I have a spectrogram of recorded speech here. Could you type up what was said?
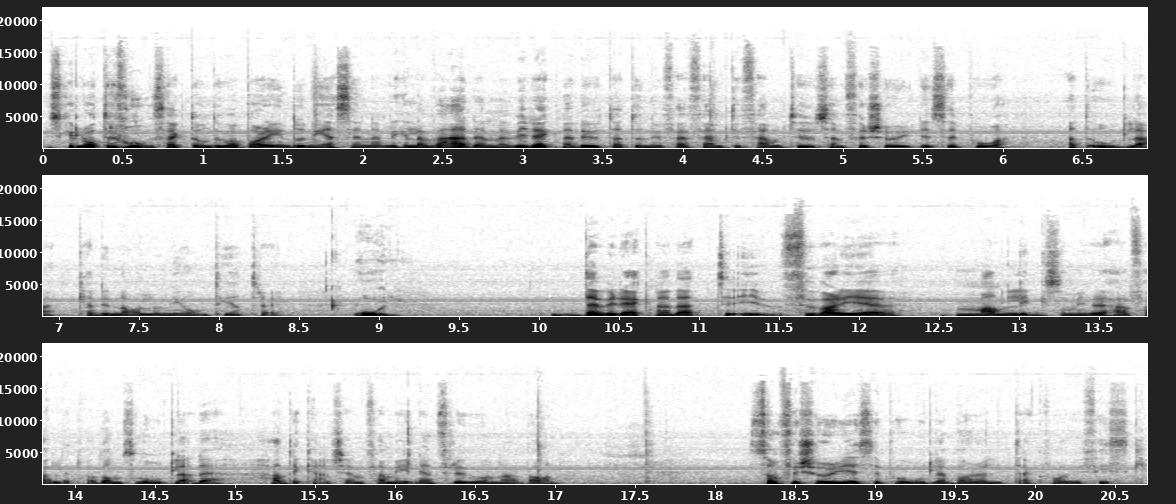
det skulle låta osagt om det var bara Indonesien eller hela världen, men vi räknade ut att ungefär 55 000 försörjde sig på att odla kardinal och neontetrar Oj. Där vi räknade att för varje manlig, som i det här fallet var de som odlade, hade kanske en familj, en fru och några barn. Som försörjer sig på att odla bara lite akvariefisk.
